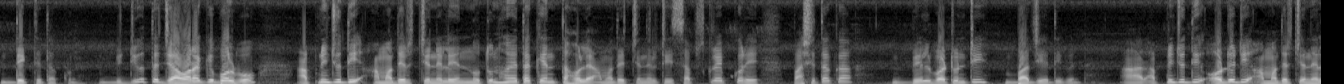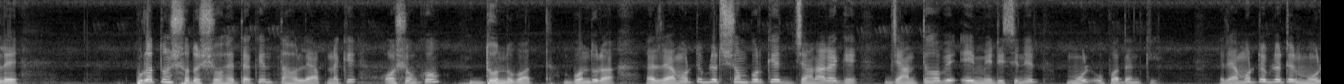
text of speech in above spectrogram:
দেখতে থাকুন। ভিডিওতে যাওয়ার আগে বলব আপনি যদি আমাদের চ্যানেলে নতুন হয়ে থাকেন, তাহলে আমাদের চ্যানেলটি সাবস্ক্রাইব করে পাশে থাকা বেল বাটনটি বাজিয়ে দিবেন। আর আপনি যদি অলরেডি আমাদের চ্যানেলে পুরাতন সদস্য হয়ে থাকেন, তাহলে আপনাকে অসংখ্য ধন্যবাদ। বন্ধুরা, র্যামো ট্যাবলেট সম্পর্কে জানার আগে জানতে হবে এই মেডিসিনের মূল উপাদান কী। র্যামো ট্যাবলেটের মূল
